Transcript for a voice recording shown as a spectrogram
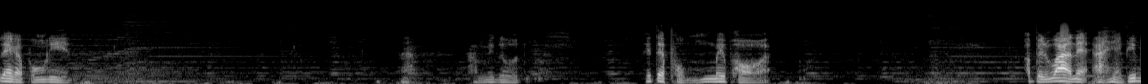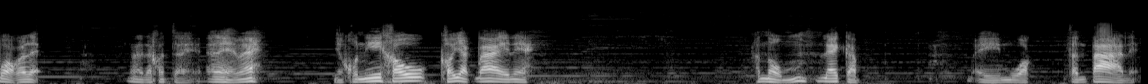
แลกกับพวงหรีดทำให้ดูแต่ผมไม่พอเอาเป็นว่าเนี่ยอะอย่างที่บอกแล้วแหละน่าจะเข้าใจอะไรเห็นไหมอย่างคนนี้เขาเขาอยากได้เนี่ย ขนมแลกกับ ไอ้หมวกซันต้าเนี่ย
